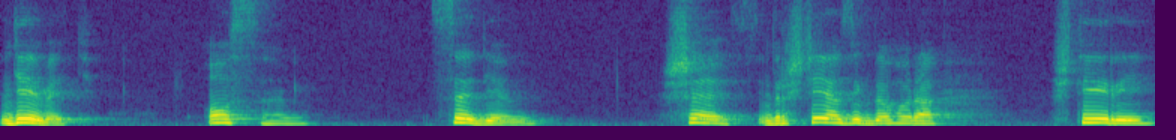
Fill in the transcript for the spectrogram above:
9, 8, 7, 6. Držte jazyk do hora. 4.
